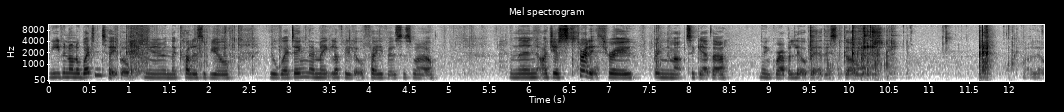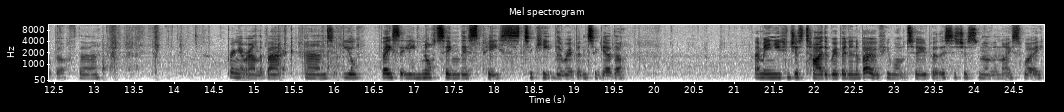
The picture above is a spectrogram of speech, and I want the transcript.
even on a wedding table you know in the colours of your your wedding. They make lovely little favours as well. And then I just thread it through bring them up together then grab a little bit of this gold. Cut a little bit off there. Bring it around the back and you're basically knotting this piece to keep the ribbon together I mean you can just tie the ribbon in a bow if you want to but this is just another nice way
